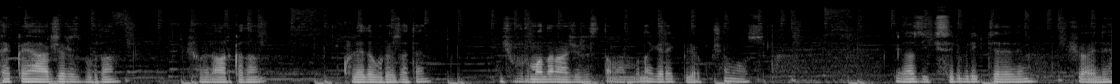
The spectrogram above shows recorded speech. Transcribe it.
Pekka'yı harcarız buradan. Şöyle arkadan. Kulede vuruyor zaten. Hiç vurmadan harcarız. Tamam buna gerek bile yokmuş ama olsun. Biraz iksiri biriktirelim. Şöyle.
